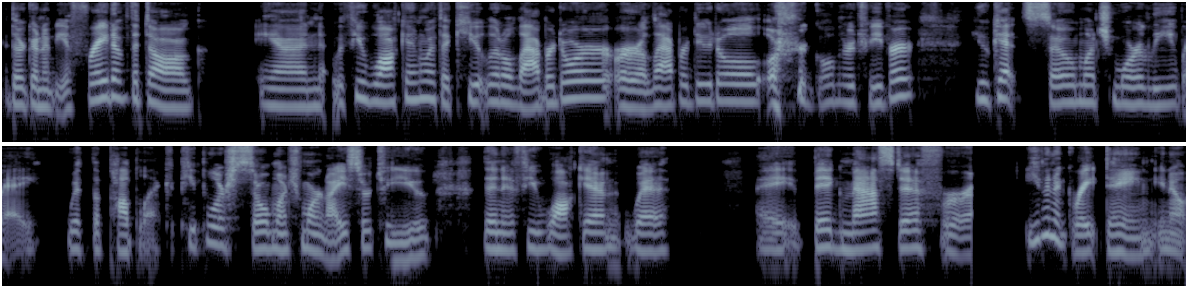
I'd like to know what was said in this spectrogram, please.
They're going to be afraid of the dog. And if you walk in with a cute little Labrador or a Labradoodle or a Golden Retriever, you get so much more leeway with the public. People are so much more nicer to you than if you walk in with a big mastiff or even a great dane you know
